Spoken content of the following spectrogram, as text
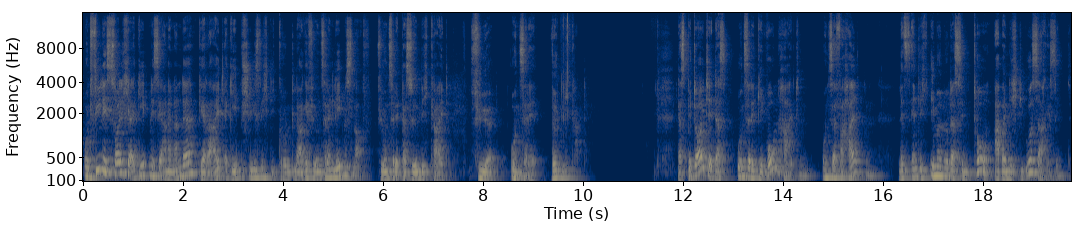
Und viele solcher Ergebnisse aneinander gereiht ergeben schließlich die Grundlage für unseren Lebenslauf, für unsere Persönlichkeit, für unsere Wirklichkeit. Das bedeutet, dass unsere Gewohnheiten, unser Verhalten letztendlich immer nur das Symptom, aber nicht die Ursache sind.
